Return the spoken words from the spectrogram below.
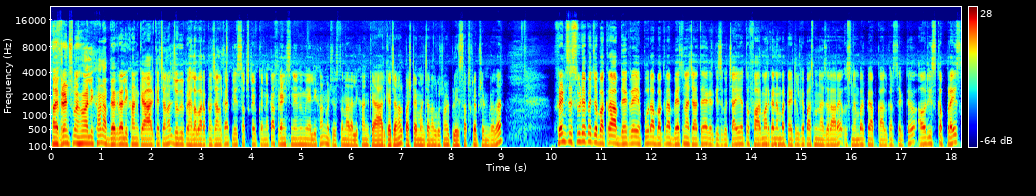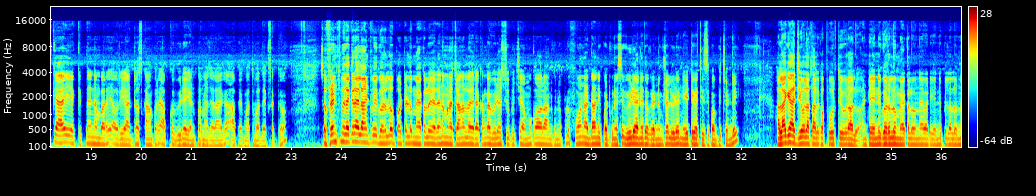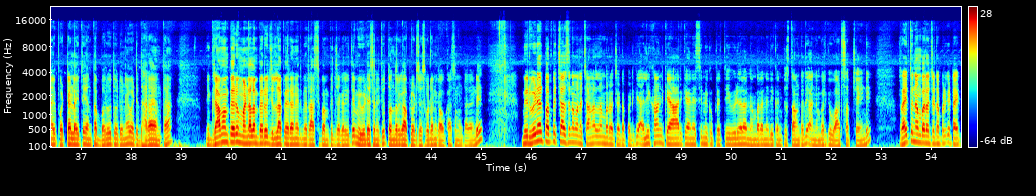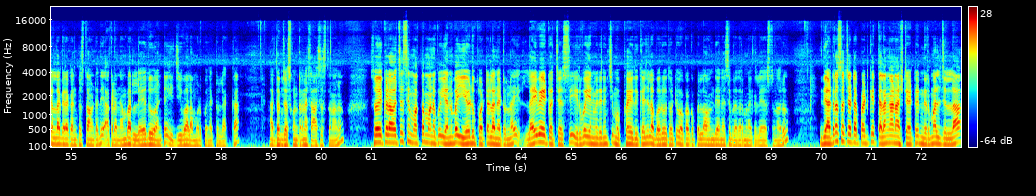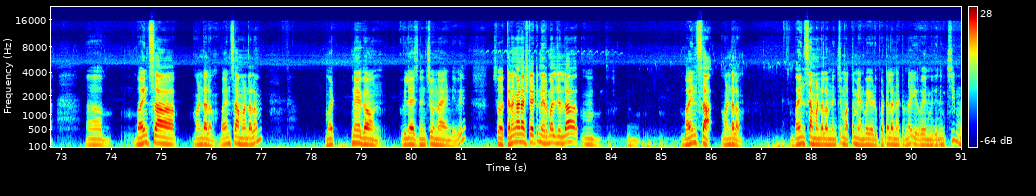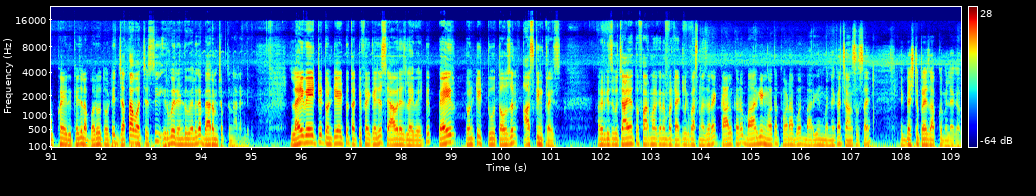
Hi friends मैं हूँ अली खान। आप देख रहे अली खान के आर के चैनल। जो भी पहला बार अपना चैनल का है प्लीज़ सब्सक्राइब करने का। फ्रेंड्स नैनू मैं अली खान मैं चुस्तनार अली खान के R K channel. First time मन चैनल को चैनल प्लीज़ सब्सक्राइब चैन ब्रदर फ्रेंड्स इस वीडियो पे जो बकरा आप देख रहे हैं, ये पूरा बकरा बेचना चाहते हैं, अगर किसी को चाहिए तो फार्मर का नंबर टाइटल के पास में नज़र आ रहा है। उस नंबर पर आप कॉल कर सकते हो। और इसका प्राइस क्या है, ये कितने नंबर है, और ये एड्रेस कहाँ पर है, आपको वीडियो एंड पर नज़र आएगा। आप एक मरतबा तो देख सकते हो। సో ఫ్రెండ్స్ మీ దగ్గర ఇలాంటివి గొర్రెలు పొట్టెలు మేకలు ఏదైనా మన ఛానల్లో ఈ రకంగా వీడియోస్ చూపించి అమ్ముకోవాలనుకున్నప్పుడు ఫోన్ అడ్డానికి పట్టుకునేసి వీడియో అనేది ఒక రెండు నిమిషాలు వీడియో నీట్గా తీసి పంపించండి. అలాగే ఆ జీవుల తాలూకా పూర్తి వివరాలు అంటే ఎన్ని గొర్రెలు మేకలు ఉన్నాయి వాటికి ఎన్ని పిల్లలు ఉన్నాయి పొట్టేళ్ళు అయితే ఎంత బరువుతోటి ఉన్నాయి వాటి ధర ఎంత మీ గ్రామం పేరు మండలం పేరు జిల్లా పేరు అనేది మీరు రాసి పంపించగలిగితే మీ వీడియోస్ అనేవి తొందరగా అప్లోడ్ చేసుకోవడానికి అవకాశం ఉంటుందండి. మీరు వీడియోలు పంపించాల్సిన మన ఛానల్ నెంబర్ వచ్చేటప్పటికి అలీఖాన్ కేఆర్కే అనేసి మీకు ప్రతి వీడియోలో నెంబర్ అనేది కనిపిస్తూ ఉంటుంది. ఆ నెంబర్కి వాట్సాప్ చేయండి. రైతు నెంబర్ వచ్చేటప్పటికి టైటిల్ దగ్గర కనిపిస్తూ ఉంటుంది. అక్కడ నెంబర్ లేదు అంటే ఈ జీవాలు అమ్ముడుపోయినట్టు లెక్క అర్థం చేసుకుంటారనే ఆశిస్తున్నాను సో ఇక్కడ వచ్చేసి మొత్తం మనకు ఎనభై ఏడు పొట్టెలు అనేవి ఉన్నాయి. లైవ్ వెయిట్ వచ్చేసి ఇరవై ఎనిమిది నుంచి ముప్పై ఐదు కేజీల బరువుతోటి ఒక్కొక్క పిల్ల ఉంది అనేసి బ్రదర్ మనకు తెలియజేస్తున్నారు. ఇది అడ్రస్ వచ్చేటప్పటికి తెలంగాణ స్టేట్ నిర్మల్ జిల్లా బైన్సా మండలం బైన్సా మండలం మట్నేగౌన్ విలేజ్ నుంచి ఉన్నాయండి ఇవి. సో తెలంగాణ స్టేట్ నిర్మల్ జిల్లా బైన్సా మండలం. బైన్సా మండలం నుంచి మొత్తం ఎనభై ఏడు పొట్టెలు అన్నట్టున్నాయి ఇరవై ఎనిమిది నుంచి ముప్పై ఐదు కేజీల బరువుతోటి జత వచ్చేసి ఇరవై రెండు వేలుగా బేరం చెప్తున్నారండి. Live eight twenty eight to thirty five kgs average live eight pair twenty two thousand asking price. अगर किसी ఛాయతో ఫార్మర్ కనుక టైటిల్కి పాస్ నజరే కాల్ కరో బార్గింగ్ नज़र థోడా कॉल బార్గింగ్ बार्गिंग ఛాన్సెస్ थोड़ा బెస్ట్ बार्गिंग ఆప్కో మిలేగా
